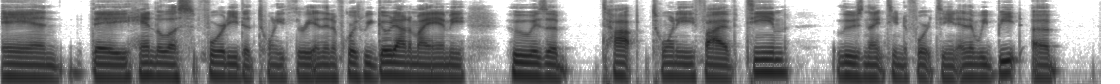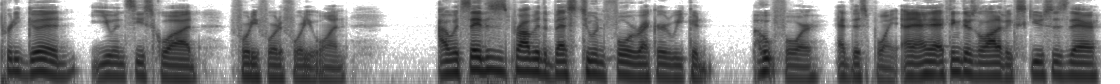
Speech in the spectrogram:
And they handle us 40 to 23. And then, of course, we go down to Miami, who is a top 25 team lose 19 to 14, and then we beat a pretty good UNC squad 44 to 41. I would say this is probably the best two and four record we could hope for at this point. And I think there's a lot of excuses there.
